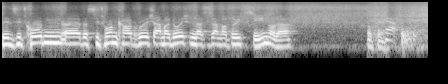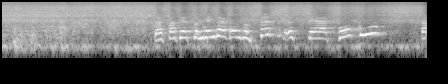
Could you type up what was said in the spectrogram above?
Den Zitronen, äh, das Zitronenkraut rühre ich einmal durch und lasse es einfach durchziehen, oder? Okay. Ja. Das, was jetzt im Hintergrund so zischt, ist der Tofu. Da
